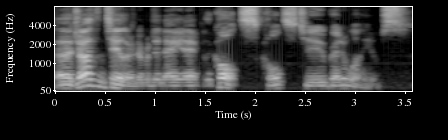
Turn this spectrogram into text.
Uh, Jonathan Taylor, number to 99 for the Colts. Colts to Brandon Williams.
